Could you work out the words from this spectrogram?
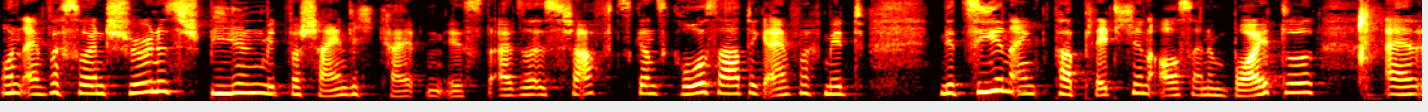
und einfach so ein schönes Spielen mit Wahrscheinlichkeiten ist. Also es schafft es ganz großartig einfach mit, wir ziehen ein paar Plättchen aus einem Beutel, äh,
